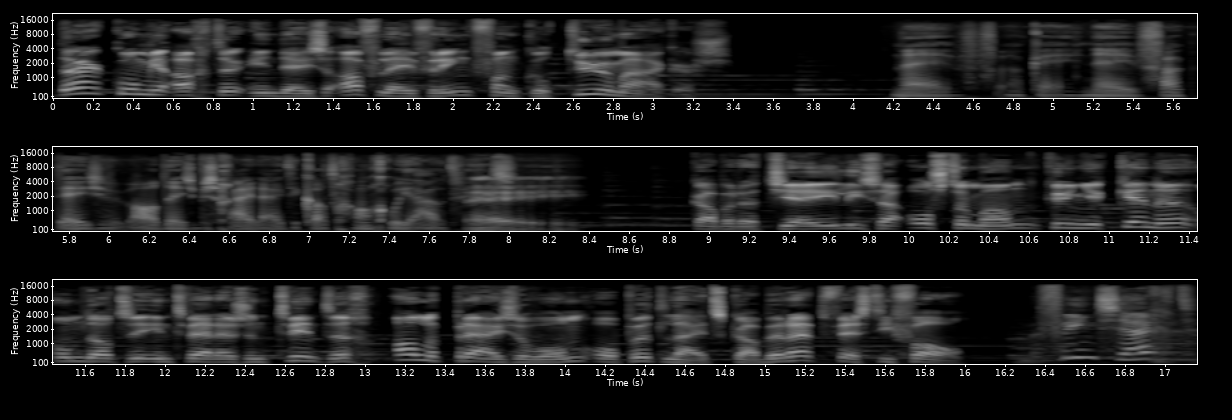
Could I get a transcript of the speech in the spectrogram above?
Daar kom je achter in deze aflevering van Cultuurmakers. Nee, oké, nee, fuck deze, al deze bescheidenheid. Ik had gewoon goede outfits. Hey. Cabaretier Lisa Osterman kun je kennen omdat ze in 2020 alle prijzen won op het Leids Cabaret Festival. Mijn vriend zegt,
